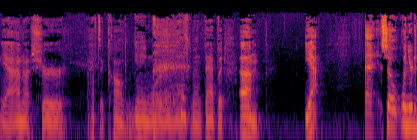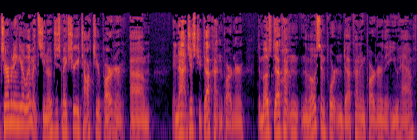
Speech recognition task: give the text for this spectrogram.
yeah i'm not sure i have to call the game warden and ask about that but um, yeah uh, so when you're determining your limits, you know, just make sure you talk to your partner, um, and not just your duck hunting partner. The most duck hunting, the most important duck hunting partner that you have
